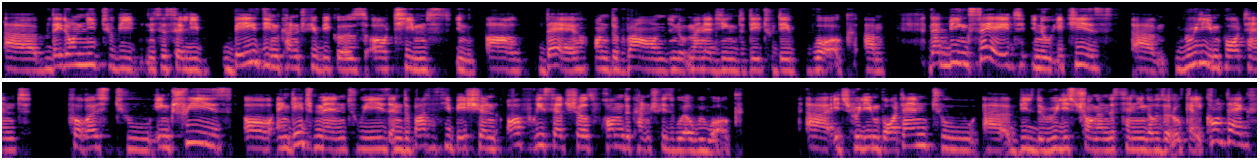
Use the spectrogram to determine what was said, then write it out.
Uh, they don't need to be necessarily based in country because our teams you know, are there on the ground, you know, managing the day-to-day -day work. Um, that being said, you know, it is um, really important for us to increase our engagement with and the participation of researchers from the countries where we work. Uh, it's really important to uh, build a really strong understanding of the local context,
